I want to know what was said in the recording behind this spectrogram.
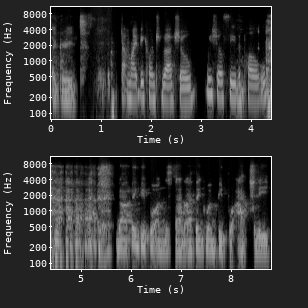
agreed. That might be controversial. We shall see the poll. no, I think people understand. I think when people actually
